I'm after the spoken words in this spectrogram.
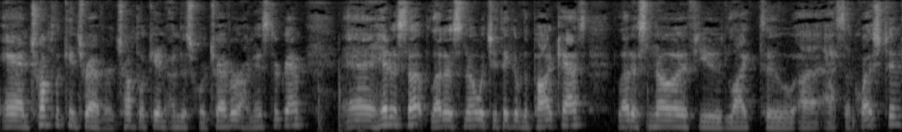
and Trumplican Trevor, Trumplican underscore Trevor on Instagram. And hit us up. Let us know what you think of the podcast. Let us know if you'd like to uh, ask a question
